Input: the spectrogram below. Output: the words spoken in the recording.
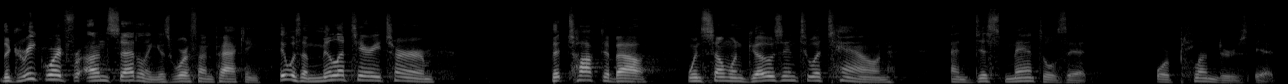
The Greek word for unsettling is worth unpacking. It was a military term that talked about when someone goes into a town and dismantles it or plunders it.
